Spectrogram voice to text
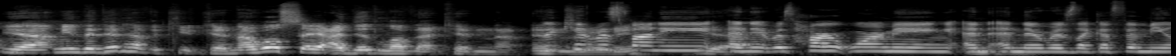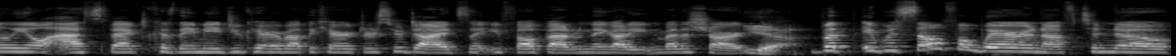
yeah, I mean they did have the cute kid, and I will say I did love that kid in that. In the kid was movie. funny Yeah. and it was heartwarming and Mhm. and there was like a familial aspect because they made you care about the characters who died so that you felt bad when they got eaten by the shark. Yeah, but it was self-aware enough to know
